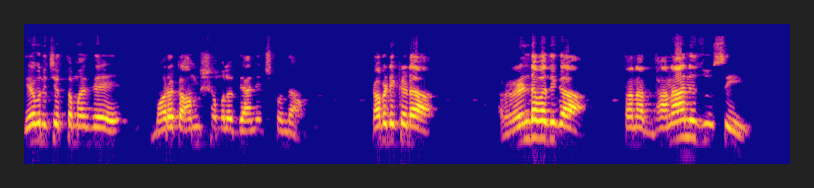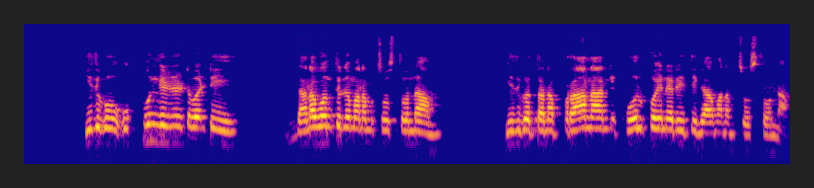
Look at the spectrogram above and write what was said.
దేవుని చిత్తమైతే మరొక అంశములో ధ్యానించుకుందాం. కాబట్టి ఇక్కడ రెండవదిగా తన ధనాన్ని చూసి ఇదిగో ఉప్పొంగినటువంటి ధనవంతుని మనం చూస్తున్నాం. ఇదిగో తన ప్రాణాన్ని కోల్పోయిన రీతిగా మనం చూస్తున్నాం.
